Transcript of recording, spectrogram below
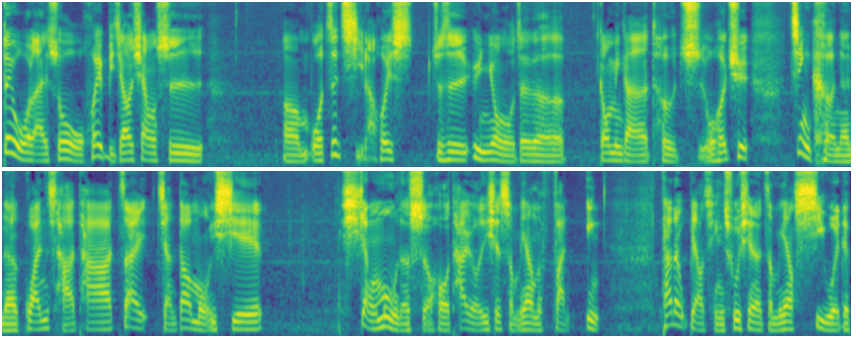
对我来说，我会比较像是。嗯，我自己啦，会就是运用我这个高敏感的特质，我会去尽可能的观察他在讲到某一些项目的时候，他有一些什么样的反应，他的表情出现了怎么样细微的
